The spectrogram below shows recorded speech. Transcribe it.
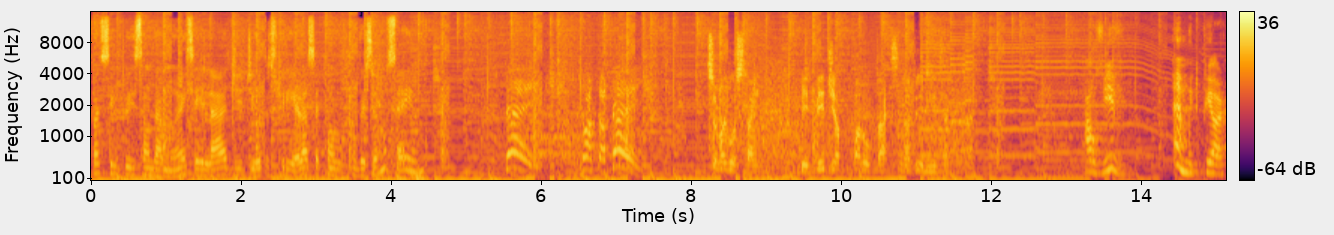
pode ser intuição da mãe, sei lá, de, de outras crianças conversando, não sei. 10! Nota 10! O senhor vai gostar, hein? Bebê diabo parou o táxi na avenida. Ao vivo? É muito pior.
